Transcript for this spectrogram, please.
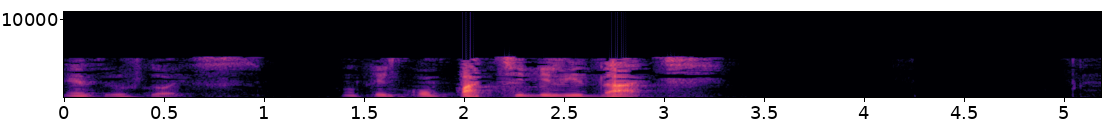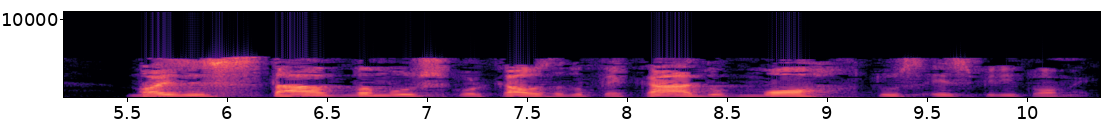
entre os dois. Não tem compatibilidade. Nós estávamos, por causa do pecado, mortos espiritualmente.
